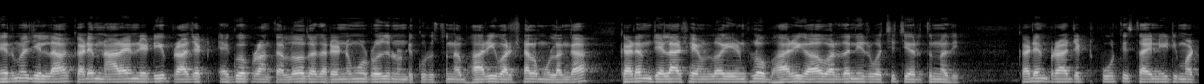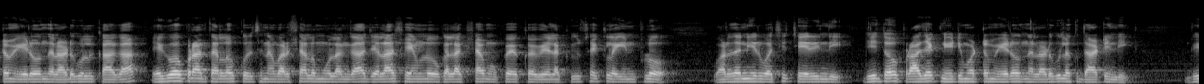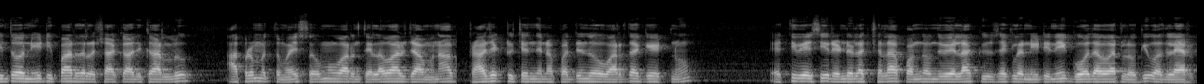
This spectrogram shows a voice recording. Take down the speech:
నిర్మల్ జిల్లా కడెం నారాయణ రెడ్డి ప్రాజెక్ట్ ఎగువ ప్రాంతాల్లో గత రెండు మూడు రోజుల నుండి కురుస్తున్న భారీ వర్షాల మూలంగా కడెం జలాశయంలో ఇన్ఫ్లో భారీగా వరద నీరు వచ్చి చేరుతున్నది. కడెం ప్రాజెక్టు పూర్తి స్థాయి నీటి మట్టం ఏడు వందల అడుగులు కాగా ఎగువ ప్రాంతాల్లో కురిసిన వర్షాల మూలంగా జలాశయంలో ఒక లక్ష ముప్పై ఒక్క వేల క్యూసెక్ల ఇన్ఫ్లో వరద నీరు వచ్చి చేరింది. దీంతో ప్రాజెక్ట్ నీటి మట్టం ఏడు వందల అడుగులకు దాటింది. దీంతో నీటిపారుదల శాఖ అధికారులు అప్రమత్తమై సోమవారం తెల్లవారుజామున ప్రాజెక్టు చెందిన పద్దెనిమిదవ వరద గేట్ను ఎత్తివేసి రెండు లక్షల పంతొమ్మిది వేల క్యూసెక్ల నీటిని గోదావరిలోకి వదిలారు.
